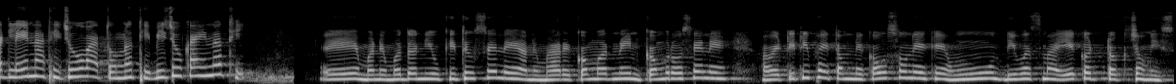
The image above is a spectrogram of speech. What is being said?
એટલે એનાથી જોવાતું નથી બીજું કાંઈ નથી. એ મને મદનિયું કીધું છે ને, અને મારે કમર નહીં કમરો છે ને, હવે ટીટીભાઈ તમને કહું છું ને કે હું દિવસમાં એક જ ટક જમીશ.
